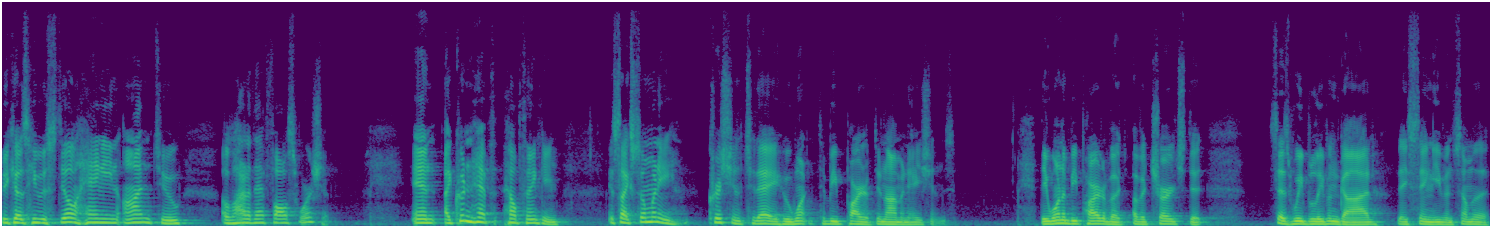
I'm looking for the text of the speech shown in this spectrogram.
because he was still hanging on to a lot of that false worship. And I couldn't help thinking, it's like so many Christians today who want to be part of denominations. They want to be part of a, of a church that says we believe in God. They sing even some of the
